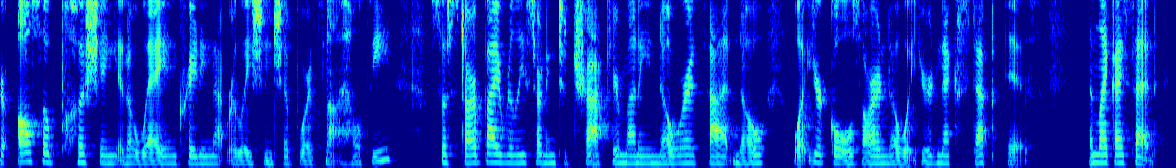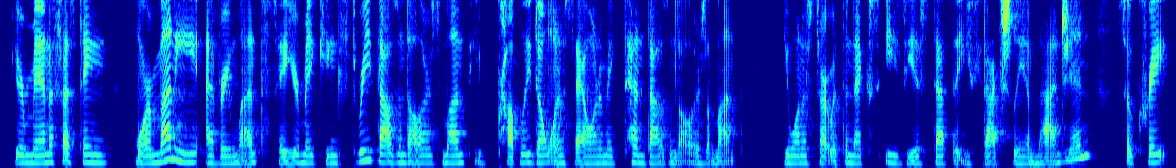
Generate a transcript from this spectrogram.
you're also pushing it away and creating that relationship where it's not healthy. So start by really starting to track your money, know where it's at, know what your goals are, know what your next step is. And like I said, if you're manifesting more money every month, say you're making $3,000 a month, you probably don't want to say, I want to make $10,000 a month. You want to start with the next easiest step that you could actually imagine. So create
